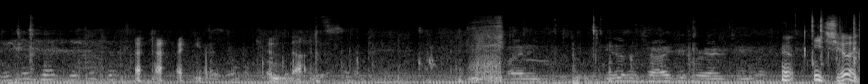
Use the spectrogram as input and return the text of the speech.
This is good, this is good. He's fucking nuts. But he, he doesn't charge you for entertainment. he should.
